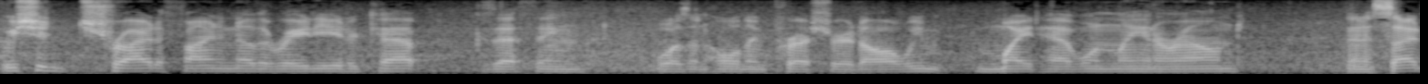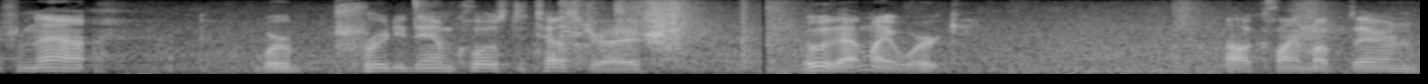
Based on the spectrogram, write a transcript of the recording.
We should try to find another radiator cap because that thing wasn't holding pressure at all. We might have one laying around. Then aside from that, we're pretty damn close to test drive. Ooh, that might work. I'll climb up there and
